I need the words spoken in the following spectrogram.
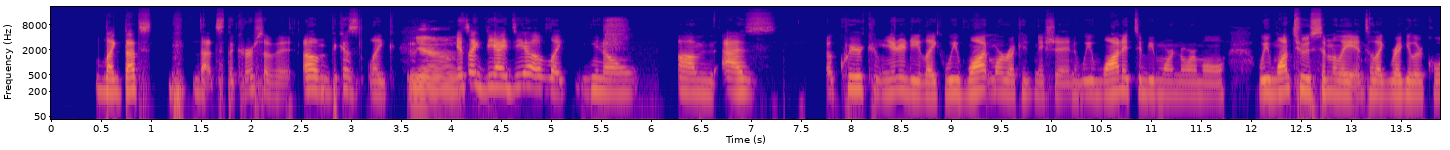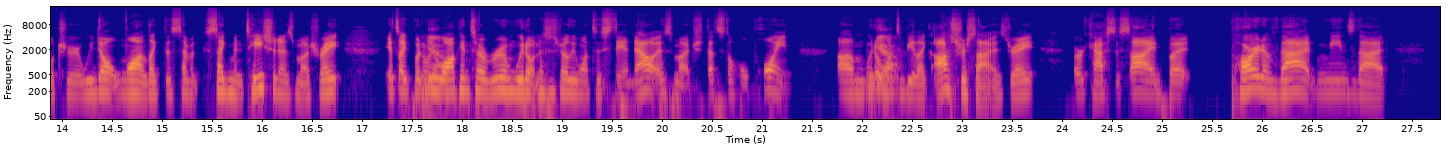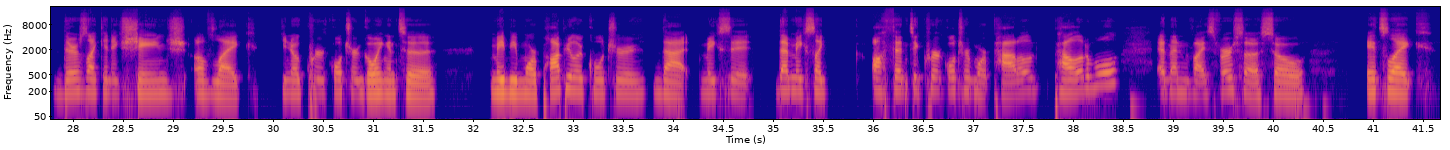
Like that's that's the curse of it. Um, because like yeah. it's like the idea of like you know, um, as a queer community, like we want more recognition. We want it to be more normal. We want to assimilate into like regular culture. We don't want like the seg- segmentation as much, right? It's like when Yeah. we walk into a room, we don't necessarily want to stand out as much. That's the whole point. Um, we don't want to be like ostracized, right, or cast aside. But part of that means that there's like an exchange of like you know queer culture going into maybe more popular culture that makes it that makes like authentic queer culture more palat- palatable and then vice versa so it's like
